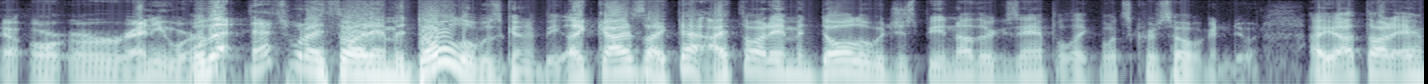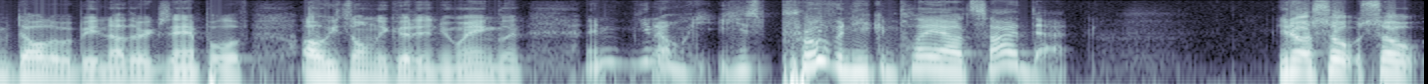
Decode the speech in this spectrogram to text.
Uh, or, or anywhere. Well, that, that's what I thought Amendola was going to be. Like guys like that. I thought Amendola would just be another example. Like, what's Chris Hogan doing? I, I thought Amendola would be another example of, oh, he's only good in New England, and you know he's proven he can play outside that. You know, so so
